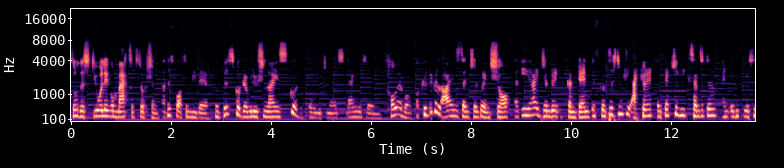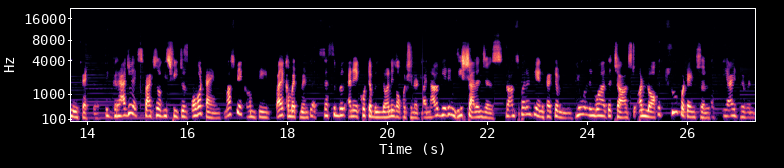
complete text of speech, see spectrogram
through this Duolingo Max subscription that is possibly there. So this could revolutionize, could revolutionize language learning. However, a critical eye is essential to ensure that AI generated content is consistently accurate, contextually sensitive, and educationally effective. The gradual expansion of these features over time must be accompanied by a commitment to accessible and equitable learning opportunities. By navigating these challenges transparently and effectively, Duolingo has the chance to unlock the true potential of AI driven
